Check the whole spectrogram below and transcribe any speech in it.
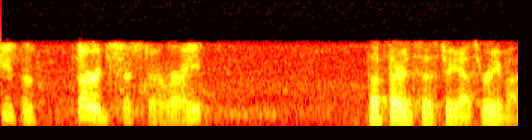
she's the third sister, right? The third sister, yes, Reva.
